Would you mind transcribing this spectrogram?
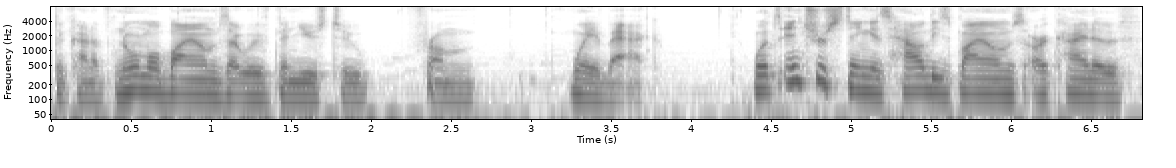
the kind of normal biomes that we've been used to from way back. What's interesting is how these biomes are kind of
